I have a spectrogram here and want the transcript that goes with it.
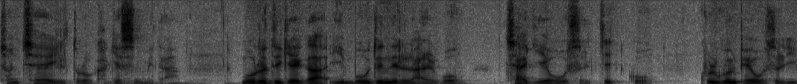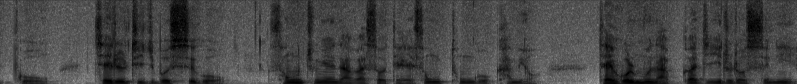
전체 읽도록 하겠습니다. 모르드게가 이 모든 일을 알고 자기의 옷을 찢고 굵은 베옷을 입고 재를 뒤집어 쓰고 성중에 나가서 대성통곡하며 대궐문 앞까지 이르렀으니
